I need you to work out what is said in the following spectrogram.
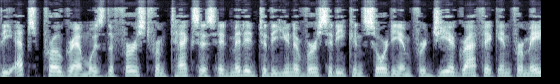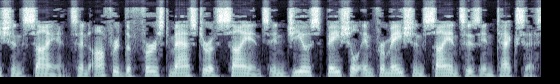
The EPS program was the first from Texas admitted to the University Consortium for Geographic Information Science and offered the first Master of Science in Geospatial Information Sciences in Texas.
